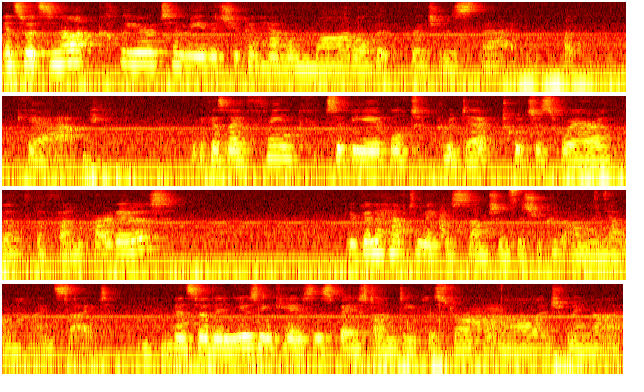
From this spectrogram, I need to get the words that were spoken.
and so it's not clear to me that you can have a model that bridges that gap. Because I think to be able to predict, which is where the, the fun part is, you're going to have to make assumptions that you could only know in hindsight. Mhm. And so then using cases based on deep historical knowledge may not,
